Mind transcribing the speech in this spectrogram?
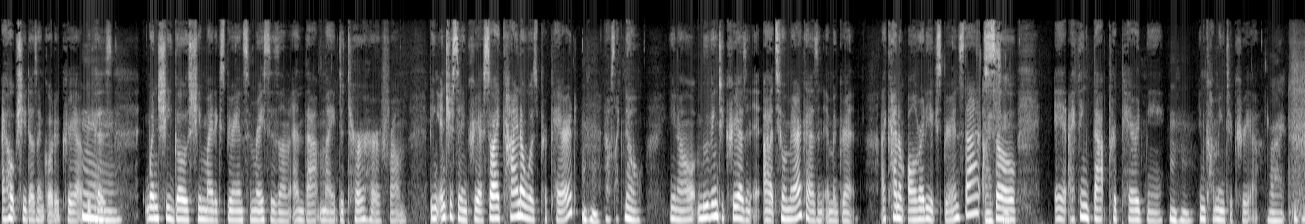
I hope she doesn't go to Korea hmm. because when she goes, she might experience some racism and that might deter her from being interested in Korea. So I kind of was prepared. Mm-hmm. And I was like, no, you know, moving to Korea as an, uh, to America as an immigrant. I kind of already experienced that. I so it, I think that prepared me mm-hmm. in coming to Korea. Right. Mm-hmm.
